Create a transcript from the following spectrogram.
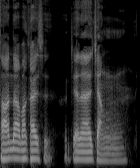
好，那我们开始。今天来讲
